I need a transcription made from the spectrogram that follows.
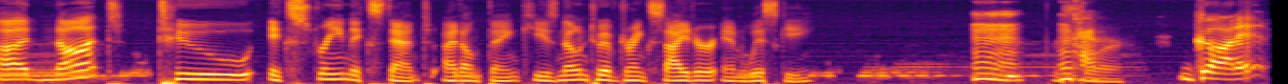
Uh, not to extreme extent, I don't think. He's known to have drank cider and whiskey Mm. for Okay. sure. Got it.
